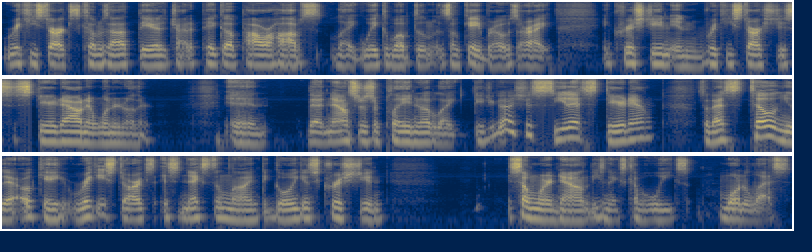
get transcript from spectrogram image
Ricky Starks comes out there to try to pick up Powerhouse, like wake him up to him. It's okay, bro. It's all right. And Christian and Ricky Starks just stare down at one another. And the announcers are playing it up like, did you guys just see that stare down? So that's telling you that okay, Ricky Starks is next in line to go against Christian somewhere down these next couple weeks, more or less.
